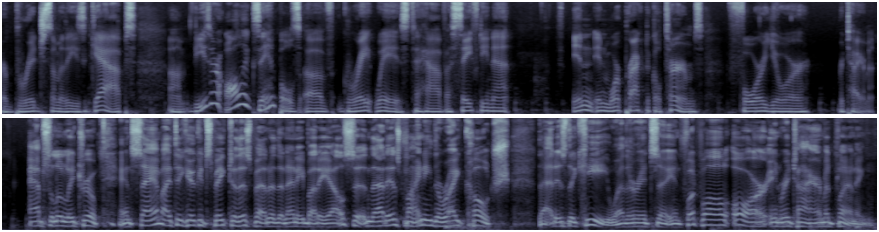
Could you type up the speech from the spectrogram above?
or bridge some of these gaps, um, these are all examples of great ways to have a safety net in, in more practical terms for your retirement. Absolutely true. And Sam, I think you could speak to this better than anybody else, and that is finding the right coach. That is the key, whether it's uh, in football or in retirement planning.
